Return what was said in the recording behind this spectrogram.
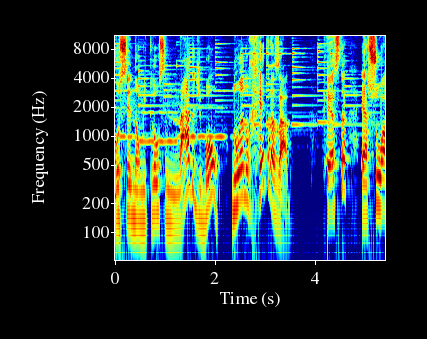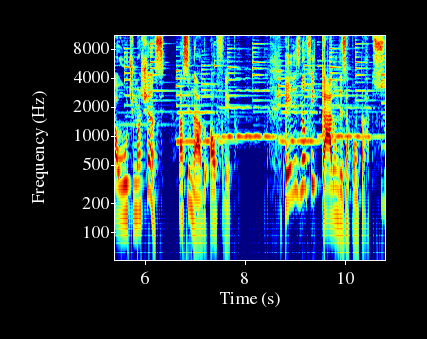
Você não me trouxe nada de bom no ano retrasado. Esta é a sua última chance. Assinado Alfredo. Eles não ficaram desapontados.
